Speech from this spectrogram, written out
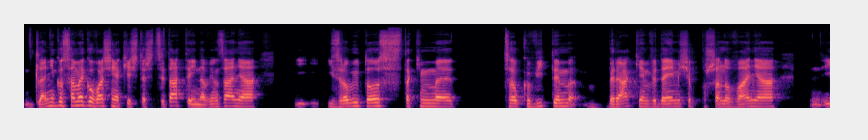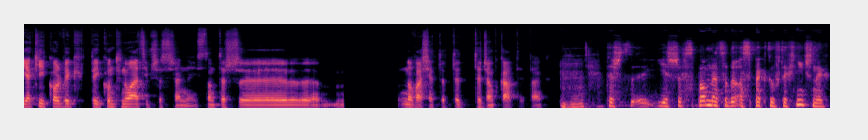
dla niego samego właśnie jakieś też cytaty i nawiązania i, i zrobił to z takim e, całkowitym brakiem, wydaje mi się, poszanowania jakiejkolwiek tej kontynuacji przestrzennej. Stąd też e, no właśnie te, te, te jump cuty, tak? Mhm. Też jeszcze wspomnę co do aspektów technicznych,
